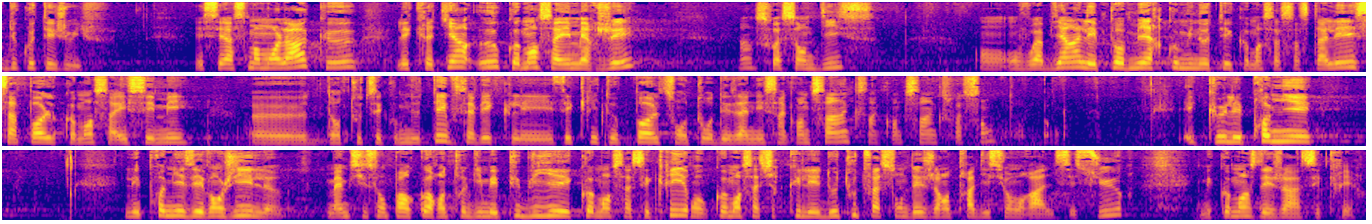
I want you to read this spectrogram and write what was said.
du côté juif. Et c'est à ce moment-là que les chrétiens, eux, commencent à émerger. Hein, 70, on, voit bien, les premières communautés commencent à s'installer, Saint Paul commence à essaimer euh, dans toutes ces communautés. Vous savez que les écrits de Paul sont autour des années 55, 55, 60. Et que les premiers, les premiers évangiles même s'ils ne sont pas encore entre guillemets publiés, commencent à s'écrire, on commence à circuler de toute façon déjà en tradition orale, c'est sûr, mais commencent déjà à s'écrire.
